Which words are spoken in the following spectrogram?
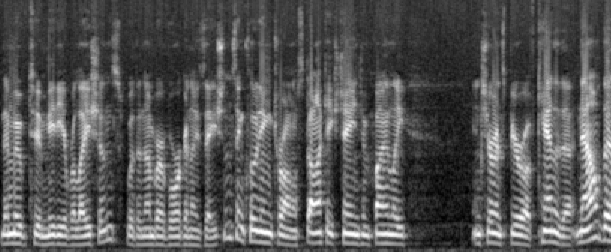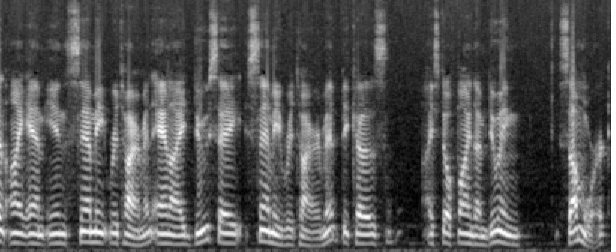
then moved to media relations with a number of organizations, including Toronto Stock Exchange, and finally Insurance Bureau of Canada. Now that I am in semi retirement, and I do say semi retirement because I still find I'm doing some work,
